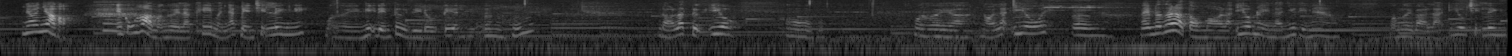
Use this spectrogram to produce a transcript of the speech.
Nho nhỏ Em cũng hỏi mọi người là khi mà nhắc đến chị Linh ý Mọi người nghĩ đến từ gì đầu tiên Ừ. Đó là từ yêu Ừ. Mọi người à, nói là yêu ấy Ừ. Và em đã rất là tò mò là yêu này là như thế nào Mọi người bảo là yêu chị Linh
